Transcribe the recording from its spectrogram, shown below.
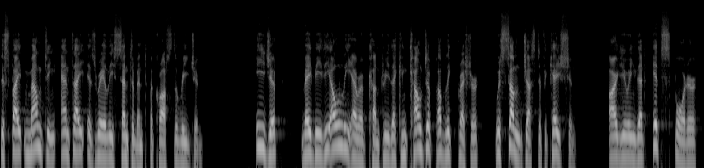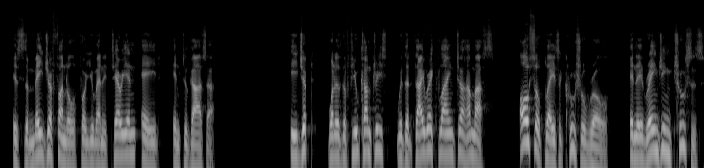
despite mounting anti Israeli sentiment across the region. Egypt may be the only Arab country that can counter public pressure with some justification, arguing that its border is the major funnel for humanitarian aid into Gaza. Egypt, one of the few countries with a direct line to Hamas, also plays a crucial role in arranging truces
